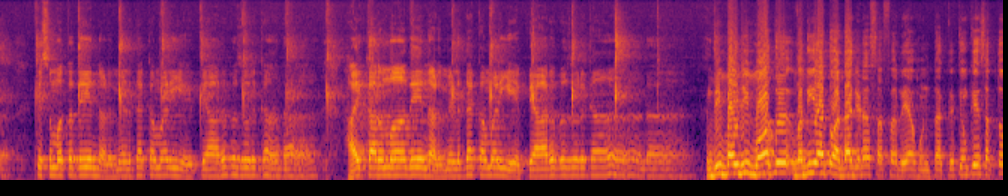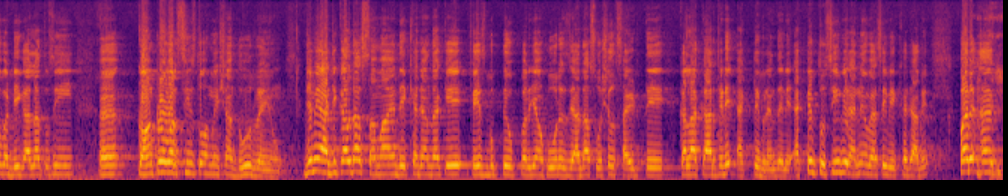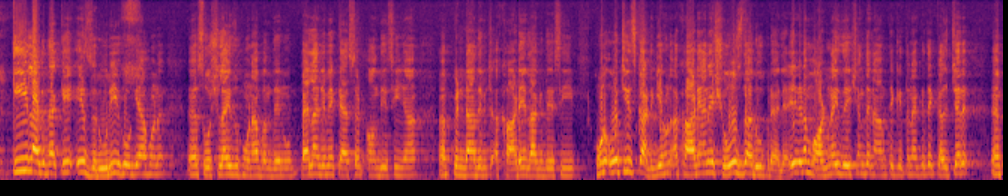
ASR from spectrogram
ਕਿਸਮਤ ਦੇ ਨਾਲ ਮਿਲਦਾ ਕਮਲੀਏ ਪਿਆਰ ਬਜ਼ੁਰਗਾਂ ਦਾ। ਹਾਏ ਕਰਮਾਂ ਦੇ ਨਾਲ ਮਿਲਦਾ ਕਮਲੀਏ ਪਿਆਰ ਬਜ਼ੁਰਗਾਂ ਦਾ। ਦੀਪ ਬਾਈ ਜੀ, ਬਹੁਤ ਵਧੀਆ ਤੁਹਾਡਾ ਜਿਹੜਾ ਸਫ਼ਰ ਰਿਹਾ ਹੁਣ ਤੱਕ, ਕਿਉਂਕਿ ਸਭ ਤੋਂ ਵੱਡੀ ਗੱਲ ਆ ਤੁਸੀਂ ਕੰਟਰੋਵਰਸੀਜ਼ ਤੋਂ ਹਮੇਸ਼ਾ ਦੂਰ ਰਹੇ ਹੋ। ਜਿਵੇਂ ਅੱਜ ਕੱਲ ਦਾ ਸਮਾਂ ਹੈ ਦੇਖਿਆ ਜਾਂਦਾ ਕਿ ਫੇਸਬੁੱਕ ਦੇ ਉੱਪਰ ਜਾਂ ਹੋਰ ਜ਼ਿਆਦਾ ਸੋਸ਼ਲ ਸਾਈਟ ਤੇ ਕਲਾਕਾਰ ਜਿਹੜੇ ਐਕਟਿਵ ਰਹਿੰਦੇ ਨੇ। ਐਕਟਿਵ ਤੁਸੀਂ ਵੀ ਰਹਿੰਦੇ ਹੋ, ਵੈਸੇ ਵੇਖਿਆ ਜਾਵੇ। ਪਰ ਕੀ ਲੱਗਦਾ ਕਿ ਇਹ ਜ਼ਰੂਰੀ ਹੋ ਗਿਆ ਹੁਣ ਸੋਸ਼ਲਾਈਜ਼ ਹੋਣਾ ਬੰਦੇ ਨੂੰ? ਪਹਿਲਾਂ ਜਿਵੇਂ ਕੈਸਟ ਆਉਂਦੀ ਸੀ ਜਾਂ ਪਿੰਡਾਂ ਦੇ ਵਿੱਚ ਅਖਾੜੇ ਲੱਗਦੇ ਸੀ, ਹੁਣ ਉਹ ਚੀਜ਼ ਘਟ ਗਈ ਹੁਣ ਅਖਾੜਿਆਂ ਨੇ ਸ਼ੋਜ਼ ਦਾ ਰੂਪ ਲੈ ਲਿਆ। ਇਹ ਜਿਹੜਾ ਮਾਡਰਨਾਈਜੇਸ਼ਨ ਦੇ ਨਾਮ ਤੇ ਕਿਤੇ ਨਾ ਕਿਤੇ ਕਲਚਰ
